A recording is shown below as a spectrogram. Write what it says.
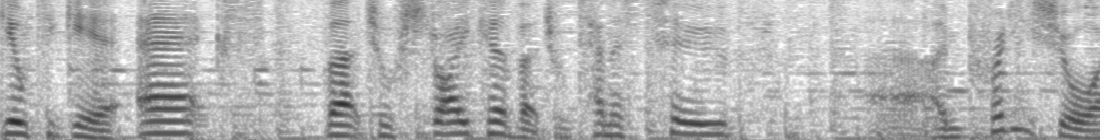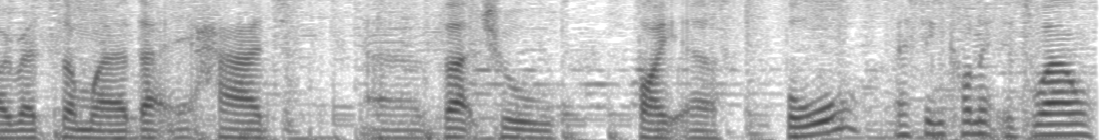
Guilty Gear X, Virtual Striker, Virtual Tennis 2. Uh, I'm pretty sure I read somewhere that it had uh, Virtual Fighter 4, I think, on it as well.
